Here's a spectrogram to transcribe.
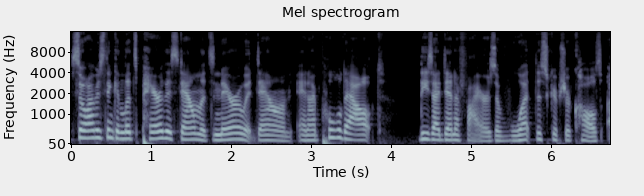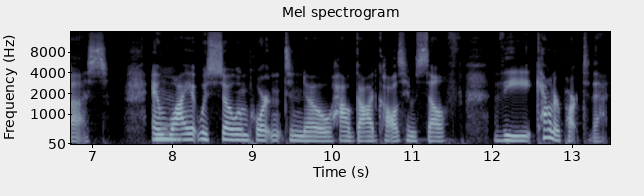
so I was thinking, let's pare this down, let's narrow it down, and I pulled out these identifiers of what the scripture calls us. And Mm. why it was so important to know how God calls himself the counterpart to that.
